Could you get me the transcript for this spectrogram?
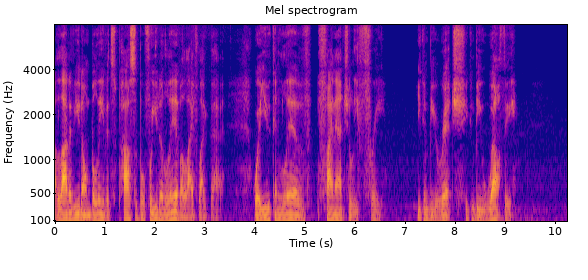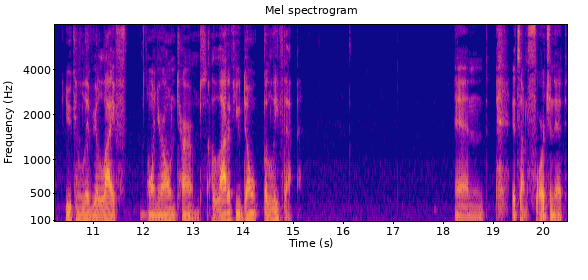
A lot of you don't believe it's possible for you to live a life like that, where you can live financially free. You can be rich. You can be wealthy. You can live your life on your own terms. A lot of you don't believe that. And it's unfortunate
